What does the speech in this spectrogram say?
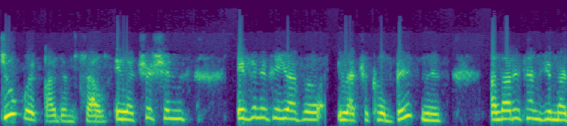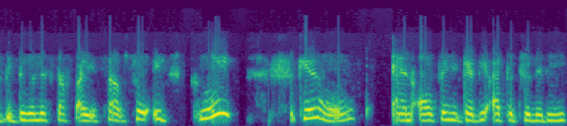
do work by themselves. Electricians, even if you have an electrical business, a lot of times you might be doing this stuff by yourself. So it's great skills and also you get the opportunity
